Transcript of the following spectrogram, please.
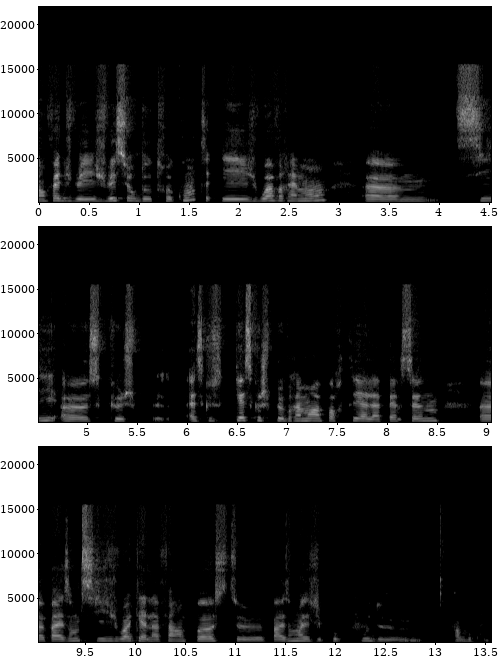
en fait, je vais, je vais sur d'autres comptes et je vois vraiment si ce que je, est-ce que, qu'est-ce que je peux vraiment apporter à la personne? par exemple, si je vois qu'elle a fait un post, par exemple, moi, j'ai beaucoup de, enfin beaucoup.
